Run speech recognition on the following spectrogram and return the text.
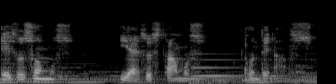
Eso somos y a eso estamos condenados.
